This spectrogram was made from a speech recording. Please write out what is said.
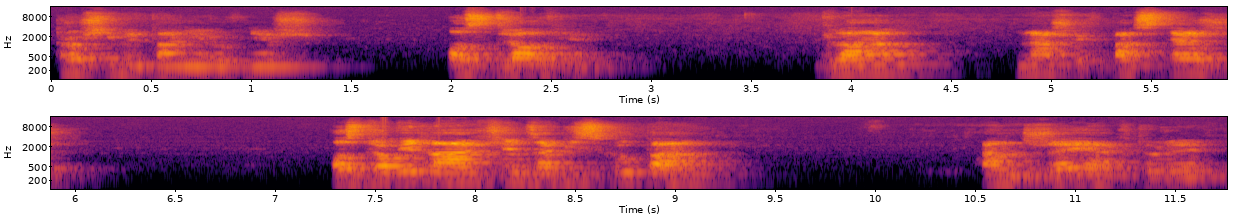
Prosimy, Panie, również o zdrowie dla naszych pasterzy, o zdrowie dla księdza biskupa Andrzeja, który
